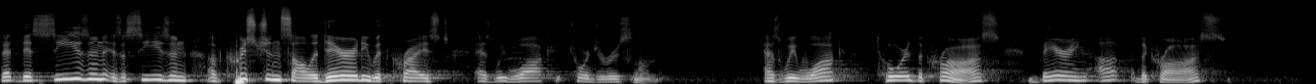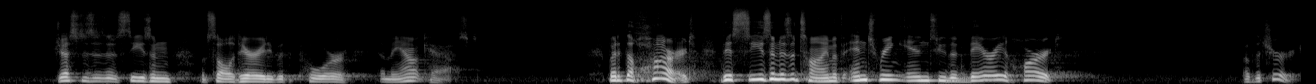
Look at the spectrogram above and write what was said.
that this season is a season of Christian solidarity with Christ as we walk toward Jerusalem. As we walk toward the cross, bearing up the cross, just as it is a season of solidarity with the poor and the outcast. But at the heart, this season is a time of entering into the very heart of the church,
